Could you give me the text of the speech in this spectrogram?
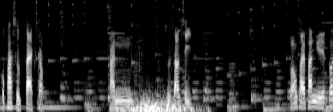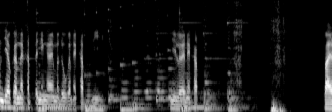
พบพาศูนย์แปดกับพันศูนย์สามสี่สองสายพันธุ์อยู่ในต้นเดียวกันนะครับ เป็นยังไงมาดูกันนะครับนี่ นี่เลยนะครับ สาย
